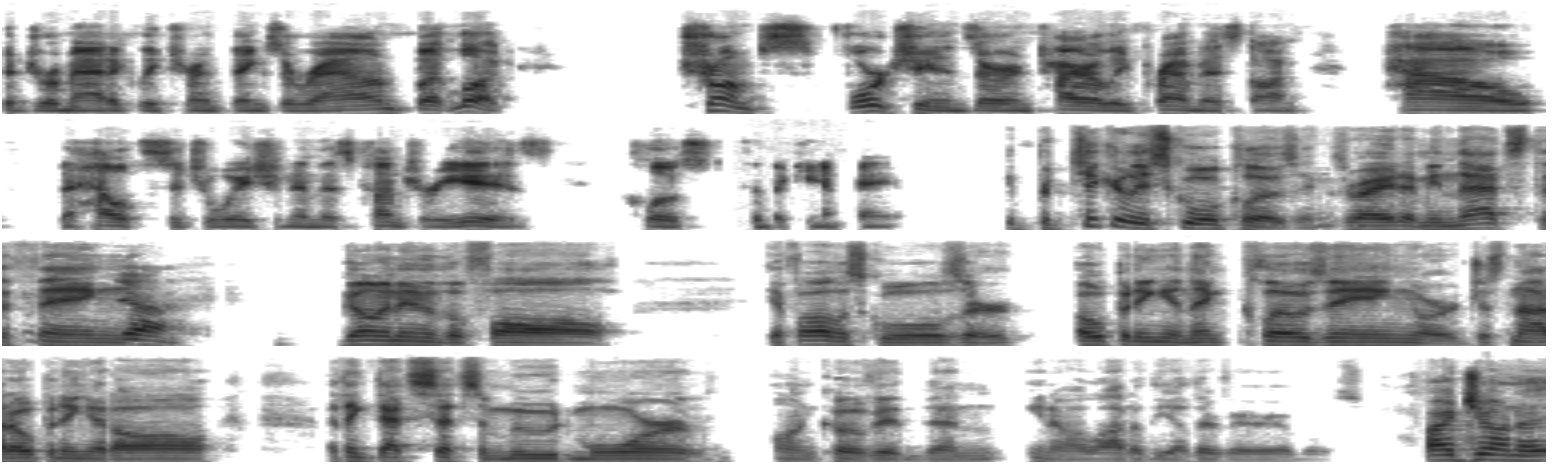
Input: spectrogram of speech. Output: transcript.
to dramatically turn things around. But look, Trump's fortunes are entirely premised on how the health situation in this country is close to the campaign. Particularly school closings, right? I mean, that's the thing. Yeah. Going into the fall, if all the schools are opening and then closing or just not opening at all, I think that sets a mood more on COVID than you know a lot of the other variables. All right, Jonah,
